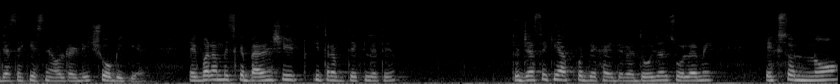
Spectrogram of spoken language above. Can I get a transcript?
जैसे कि इसने ऑलरेडी शो भी किया है। एक बार हम इसके बैलेंस शीट की तरफ़ देख लेते हैं। तो जैसे कि आपको दिखाई दे रहा है 2016 में 109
